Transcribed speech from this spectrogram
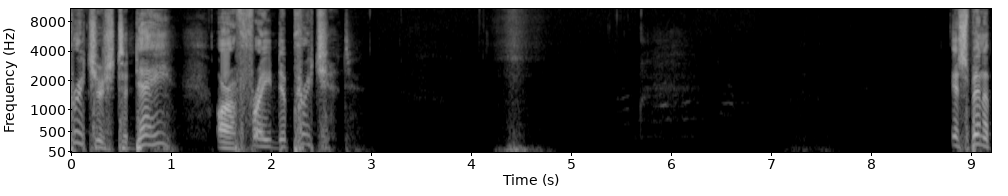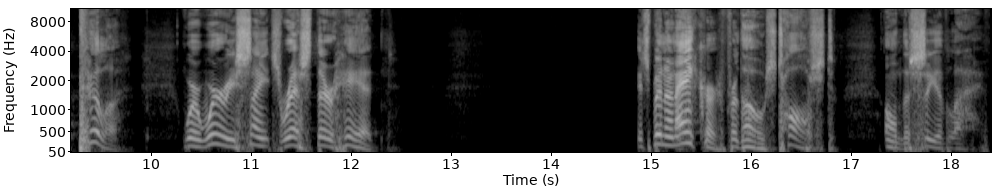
Preachers today are afraid to preach it. It's been a pillow where weary saints rest their head. It's been an anchor for those tossed on the sea of life.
